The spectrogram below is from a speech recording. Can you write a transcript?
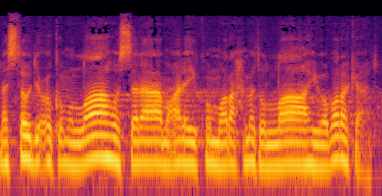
نستودعكم الله والسلام عليكم ورحمة الله وبركاته.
